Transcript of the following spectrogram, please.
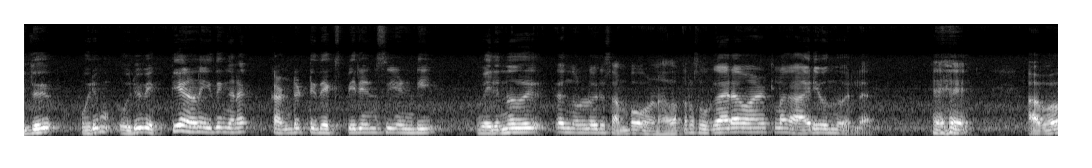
ഇത് ഒരു ഒരു വ്യക്തിയാണ് ഇതിങ്ങനെ കണ്ടിട്ട് ഇത് എക്സ്പീരിയൻസ് ചെയ്യേണ്ടി വരുന്നത് എന്നുള്ളൊരു സംഭവമാണ്. അതത്ര സുഖകരമായിട്ടുള്ള കാര്യമൊന്നുമല്ല. അപ്പോൾ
